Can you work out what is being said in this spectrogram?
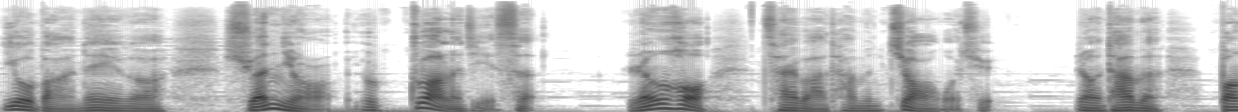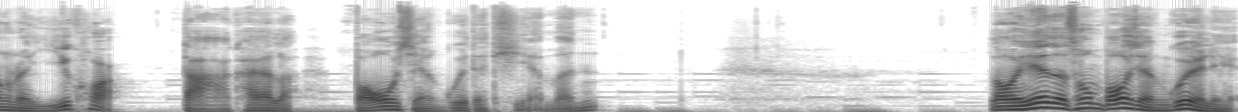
又把那个旋钮又转了几次，然后才把他们叫过去，让他们帮着一块打开了保险柜的铁门。老爷子从保险柜里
